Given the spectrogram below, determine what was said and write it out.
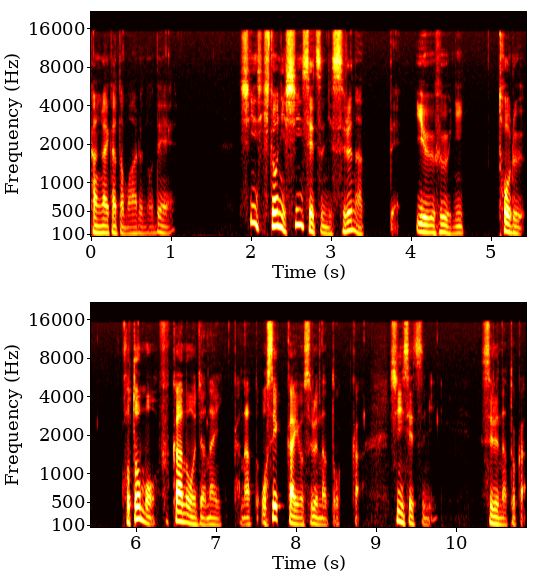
考え方もあるのでし人に親切にするなっていうふうに取ることも不可能じゃないかなと。おせっかいをするなとか親切にするなとか、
